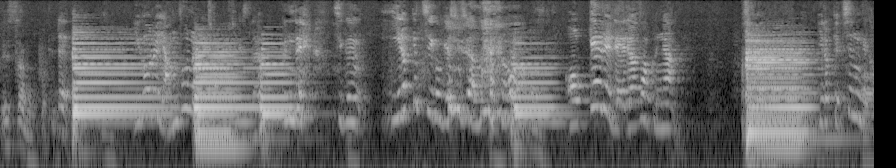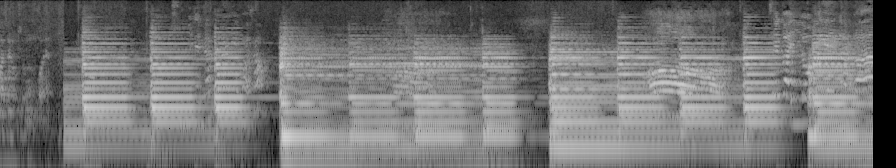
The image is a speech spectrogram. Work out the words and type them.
135번. 네. 이거를 양손으로 쳐보시겠어요? 근데 지금 이렇게 치고 계시잖아요. 어깨를 내려서 그냥 이렇게 치는 게 가장 좋은 거예요. 준비되면 여기 와서 아, 제가 여기에다가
